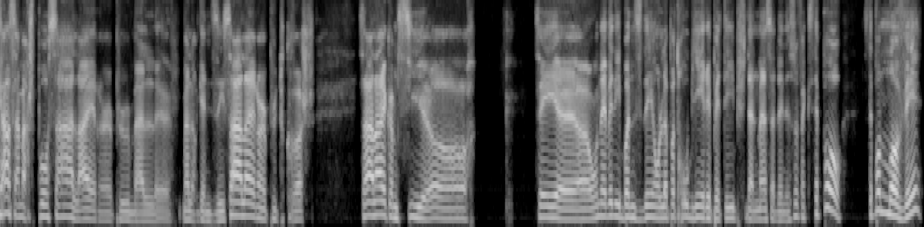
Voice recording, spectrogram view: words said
Quand ça marche pas, ça a l'air un peu mal, mal organisé. Ça a l'air un peu tout croche. Ça a l'air comme si oh, euh, on avait des bonnes idées, on l'a pas trop bien répété, puis finalement, ça donnait ça. Fait que c'était pas, c'était pas mauvais,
